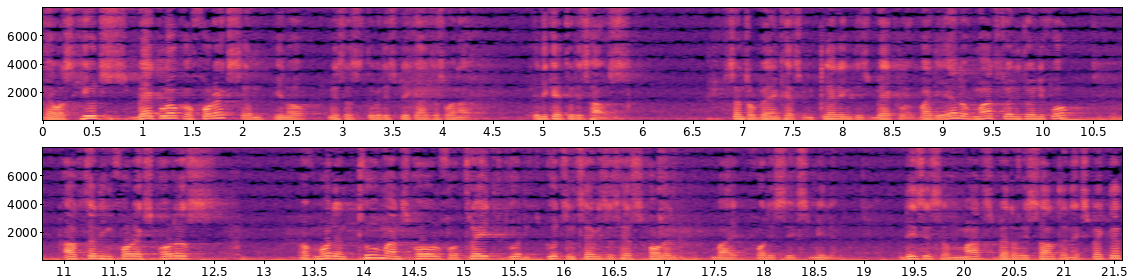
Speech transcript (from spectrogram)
There was huge backlog of forex, and you know, Mrs. Deputy Speaker, I just want to indicate to this House, Central Bank has been clearing this backlog. By the end of March 2024, outstanding forex orders of more than two months old for trade goods and services has fallen by 46 million. This is a much better result than expected.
